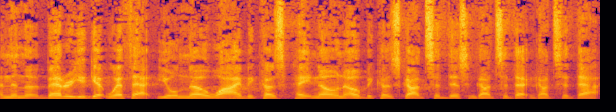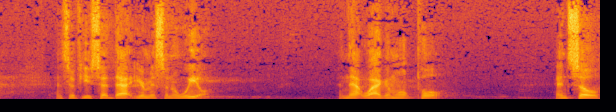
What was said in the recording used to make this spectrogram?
And then the better you get with that, you'll know why. Because, hey, no, no, because God said this and God said that and God said that. And so if you said that, you're missing a wheel. And that wagon won't pull. And so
